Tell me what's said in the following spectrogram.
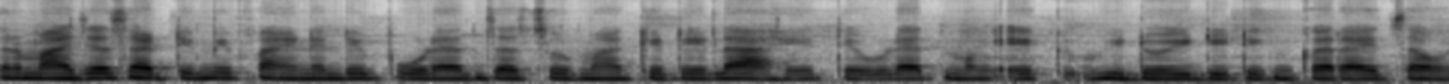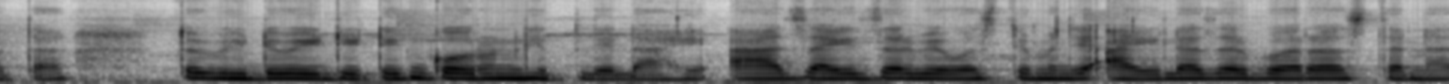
तर माझ्यासाठी मी फायनली पोळ्यांचा चुरमा केलेला आहे. तेवढ्यात मग एक व्हिडिओ एडिटिंग करायचा होता. तो व्हिडिओ एडिटिंग करून घेतलेला आहे. आज आई जर व्यवस्थित म्हणजे आईला जर बरं असतं ना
